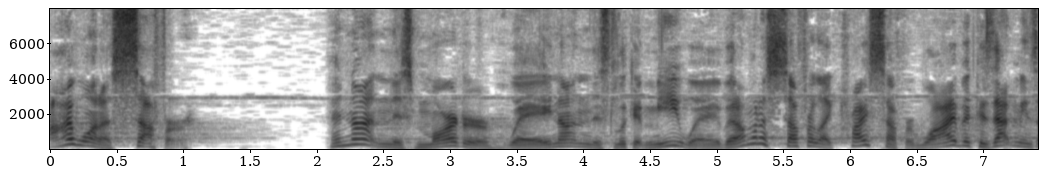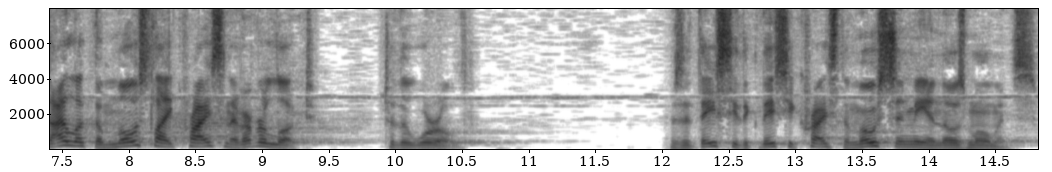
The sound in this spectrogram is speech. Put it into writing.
I want to suffer. And not in this martyr way, not in this look at me way, but I want to suffer like Christ suffered. Why? Because that means I look the most like Christ than I've ever looked to the world. Is that they see, the, they see Christ the most in me in those moments.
